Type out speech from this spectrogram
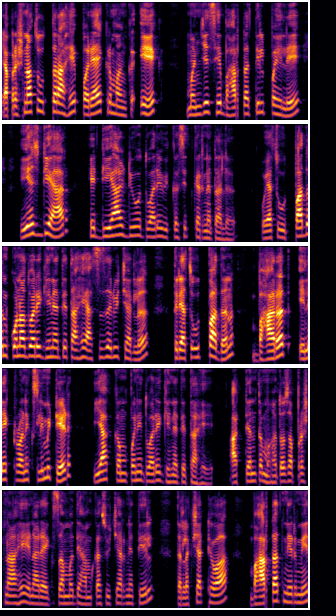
या प्रश्नाचं उत्तर आहे पर्याय क्रमांक एक म्हणजेच हे भारतातील पहिले एस डी आर हे डी आर डी ओद्वारे विकसित करण्यात आलं व याचं उत्पादन कोणाद्वारे घेण्यात येत आहे असं जर विचारलं तर याचं उत्पादन भारत इलेक्ट्रॉनिक्स लिमिटेड या कंपनीद्वारे घेण्यात येत आहे. अत्यंत महत्त्वाचा प्रश्न आहे. येणाऱ्या एक्झाममध्ये हमखास विचारण्यात येईल. तर लक्षात ठेवा भारतात निर्मित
